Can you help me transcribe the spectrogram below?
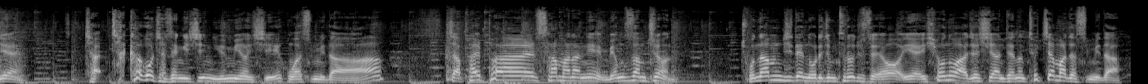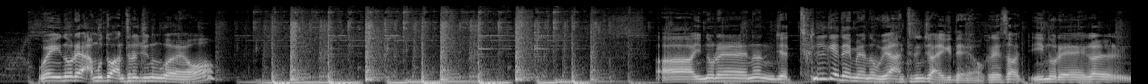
예. 자, 착하고 잘생기신 윤미연 씨 고맙습니다. 자 883 하나님 명수 삼촌 조남지대 노래 좀 틀어주세요. 예 현우 아저씨한테는 퇴짜 맞았습니다. 왜 이 노래 아무도 안 틀어주는 거예요? 아, 이 노래는 이제 틀게 되면은 왜안 트는지 알게 돼요. 그래서 이 노래를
